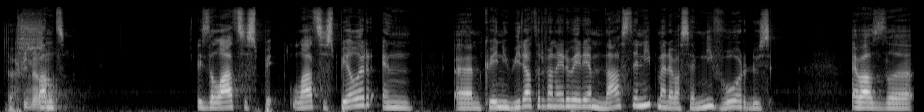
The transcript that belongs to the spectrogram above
dat Ik is Want is de laatste, spe- laatste speler en ehm, ik weet niet wie dat er van RWDM naast hem liep, maar hij was er niet voor. Dus, hij was de,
